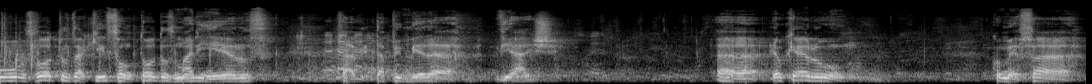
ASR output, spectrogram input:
Os outros aqui são todos marinheiros, sabe, da primeira viagem. Uh, eu quero começar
